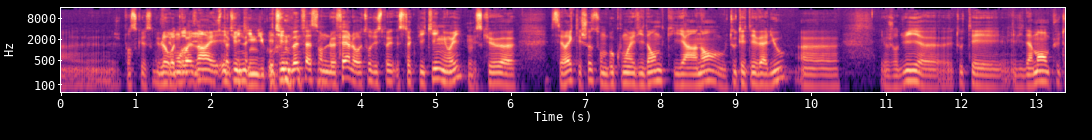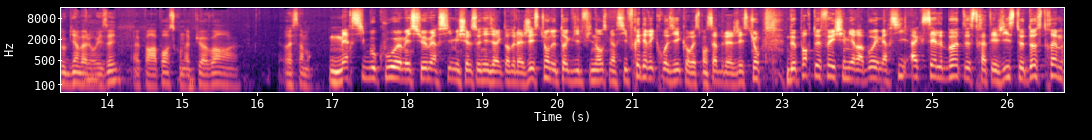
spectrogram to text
Euh, je pense que ce que le mon voisin est, une, est, une, bonne façon de le faire. Le retour du stock picking, oui, mmh. puisque euh, c'est vrai que les choses sont beaucoup moins évidentes qu'il y a un an où tout était value. et aujourd'hui, tout est évidemment plutôt bien valorisé par rapport à ce qu'on a pu avoir Merci beaucoup, euh, messieurs. Merci Michel Saunier, directeur de la gestion de Tocqueville Finance. Merci Frédéric Rosier, co-responsable de la gestion de portefeuille chez Mirabeau. Et merci Axel Bott, stratégiste d'Ostrum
